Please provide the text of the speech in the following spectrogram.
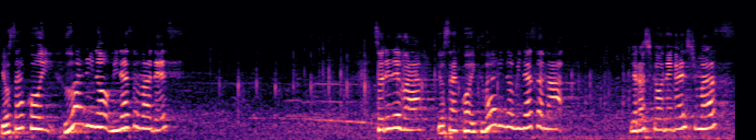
よさこいふわりの皆様です。それではよさこいふわりの皆様よろしくお願いします。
